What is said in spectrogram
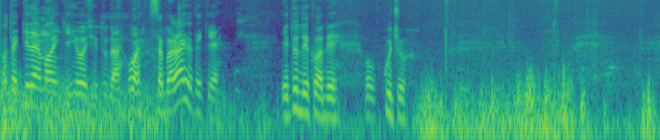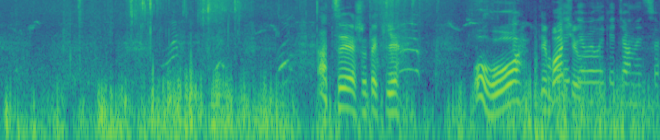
Отак кидай маленький гілочок туди. О, собирай отаке. І туди клади в кучу. А це що таке? Ого, ти бачив? Яке велике тянеться.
